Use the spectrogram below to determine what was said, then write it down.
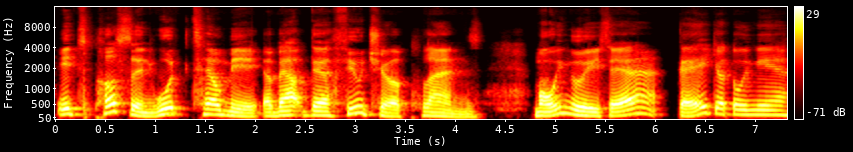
Each person would tell me about their future plans. Mỗi người sẽ kể cho tôi nghe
